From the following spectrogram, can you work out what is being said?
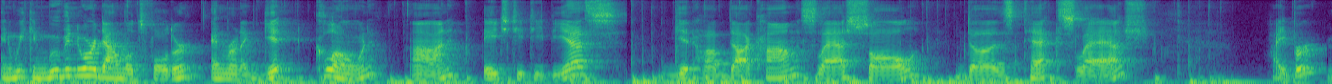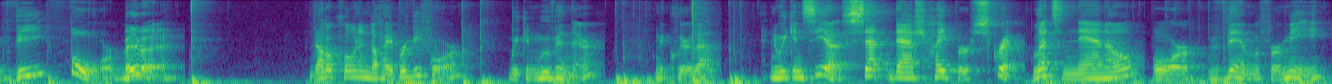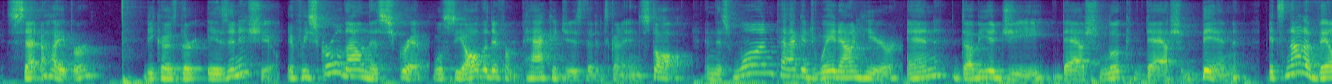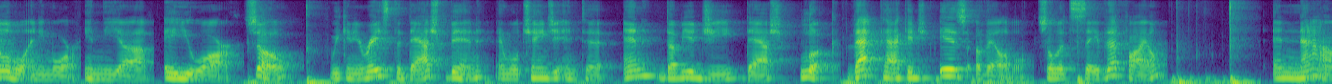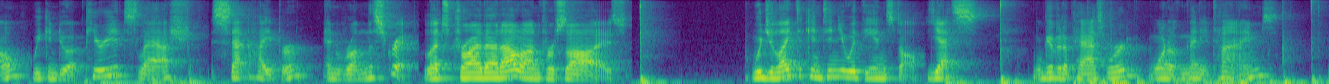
and we can move into our downloads folder and run a git clone on https github.com slash sol does tech slash hyper v4 baby that'll clone into HyprV4 we can move in there let me clear that and we can see a set dash hyper script. Let's nano or vim for me set hyper because there is an issue. If we scroll down this script, we'll see all the different packages that it's going to install. And this one package way down here, nwg-look-bin, it's not available anymore in the uh, AUR. So we can erase the dash bin and we'll change it into nwg dash look. That package is available. So let's save that file. And now we can do a period slash set hyper and run the script. Let's try that out on for size. Would you like to continue with the install? Yes. We'll give it a password, one of many times.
